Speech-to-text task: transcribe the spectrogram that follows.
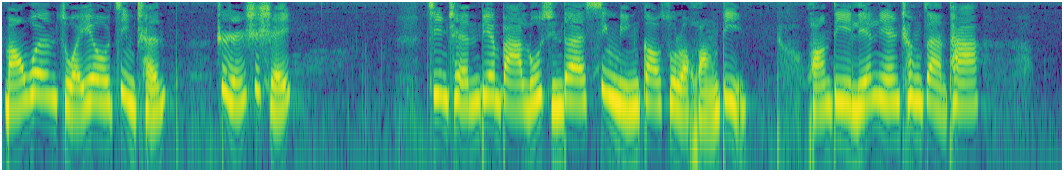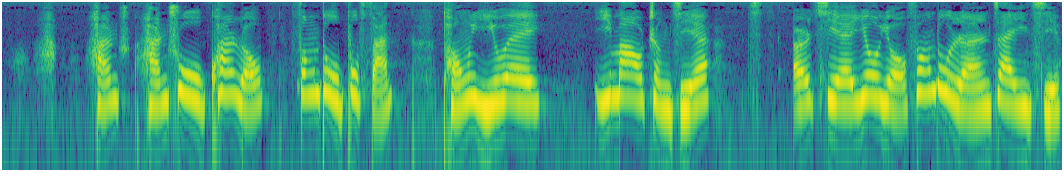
忙问左右近臣：“这人是谁？”近臣便把卢循的姓名告诉了皇帝。皇帝连连称赞他寒寒处宽容，风度不凡，同一位衣帽整洁。而且又有风度人在一起，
